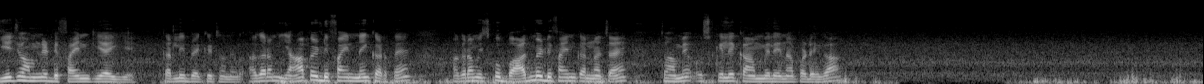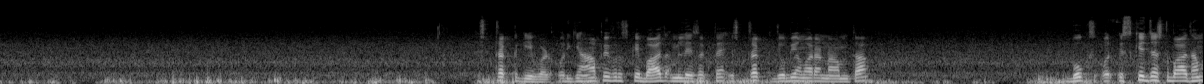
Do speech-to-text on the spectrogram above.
ये जो हमने डिफ़ाइन किया है ये करली ब्रैकेट्स होने का अगर हम यहाँ पर डिफ़ाइन नहीं करते हैं, अगर हम इसको बाद में डिफ़ाइन करना चाहें तो हमें उसके लिए काम में लेना पड़ेगा। स्ट्रक्ट कीवर्ड और यहाँ पे फिर उसके बाद हम ले सकते हैं स्ट्रक्ट जो भी हमारा नाम था बुक्स और इसके जस्ट बाद हम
